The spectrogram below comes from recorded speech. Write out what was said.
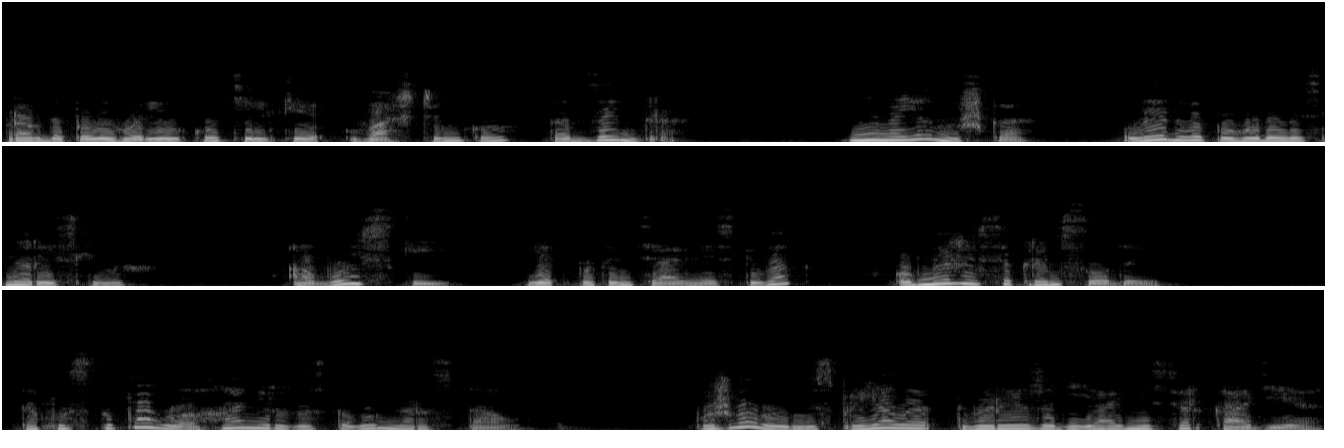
Правда, пили горілку тільки Ващенко та Дзиндра. Ніна Янушка ледве погодились на рислінг, а Вольський, як потенціальний співак, обмежився крем-содою. Та поступово гамір за столом наростав. Пожвавленню сприяла твереза діяльність Аркадія,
